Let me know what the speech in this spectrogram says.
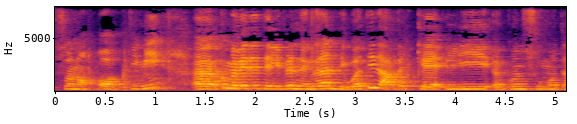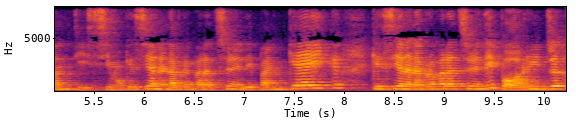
sono ottimi. Eh, come vedete li prendo in grandi quantità perché li eh, consumo tantissimo che sia nella preparazione dei pancake che sia nella preparazione dei porridge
